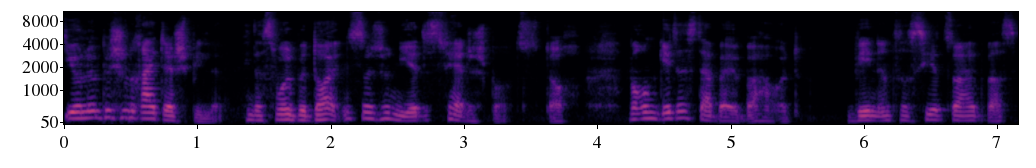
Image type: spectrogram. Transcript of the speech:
Die Olympischen Reiterspiele, das wohl bedeutendste Turnier des Pferdesports. Doch worum geht es dabei überhaupt? Wen interessiert so etwas?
